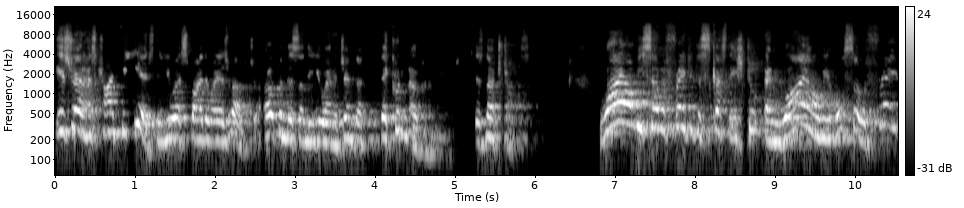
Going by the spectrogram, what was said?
Israel has tried for years, the US, by the way, as well, to open this on the UN agenda. They couldn't open it. There's no chance. Why are we so afraid to discuss the issue? And why are we also afraid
